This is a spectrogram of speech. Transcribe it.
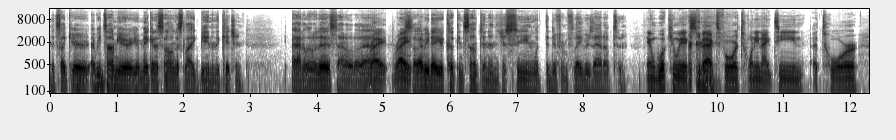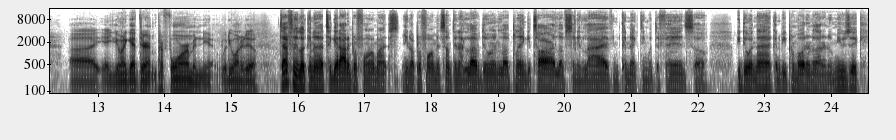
it's like you're every time you're you're making a song, it's like being in the kitchen. Add a little of this, add a little of that. Right, right. So every day you're cooking something and just seeing what the different flavors add up to. And what can we expect for 2019? A tour? Uh, yeah, you want to get there and perform? And you know, what do you want to do? Definitely looking to, to get out and perform. I, you know, performing something I love doing. Love playing guitar. Love singing live and connecting with the fans. So, be doing that. Going to be promoting a lot of new music,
